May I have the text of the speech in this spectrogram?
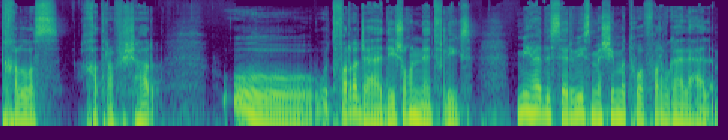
تخلص خطره في الشهر و... وتفرج عادي شغل نتفليكس mais هذا ال service ماشي متوفر في كاع العالم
